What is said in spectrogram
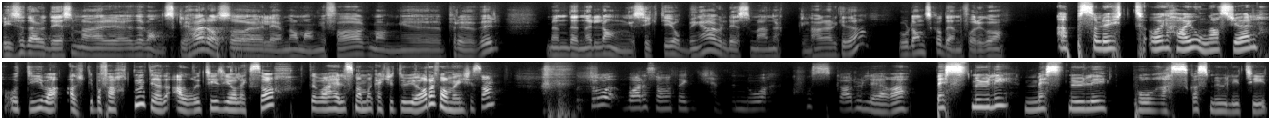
Lise, det er jo det som er det vanskelige her. altså Elevene har mange fag, mange prøver. Men denne langsiktige jobbinga er vel det som er nøkkelen her, er det ikke det? Hvordan skal den foregå? Absolutt. Og jeg har jo unger sjøl, og de var alltid på farten. De hadde aldri tid til å gjøre lekser. Det var helst 'mamma, kan ikke du gjøre det for meg?' ikke sant? Og da var det sånn at jeg kjente nå Hvordan skal du lære best mulig, mest mulig, på raskest mulig tid?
